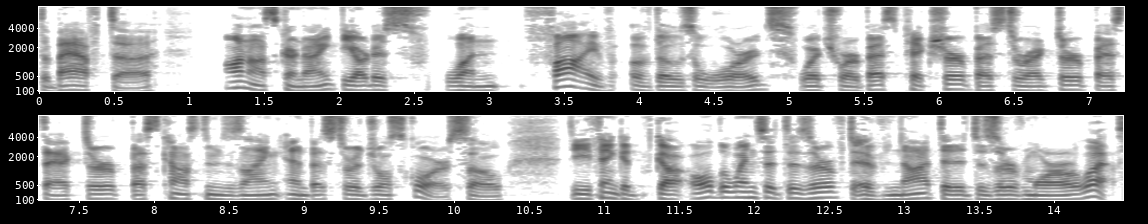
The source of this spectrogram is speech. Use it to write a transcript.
the BAFTA. On Oscar night, the artist won five of those awards, which were Best Picture, Best Director, Best Actor, Best Costume Design, and Best Original Score. So, do you think it got all the wins it deserved? If not, did it deserve more or less?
